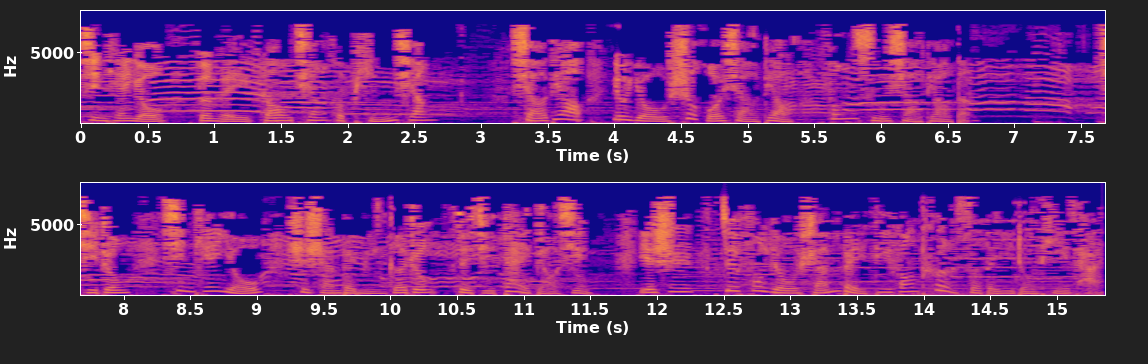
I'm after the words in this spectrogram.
信天游分为高腔和平腔，小调又有社火小调、风俗小调等。其中，信天游是陕北民歌中最具代表性，也是最富有陕北地方特色的一种题材。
